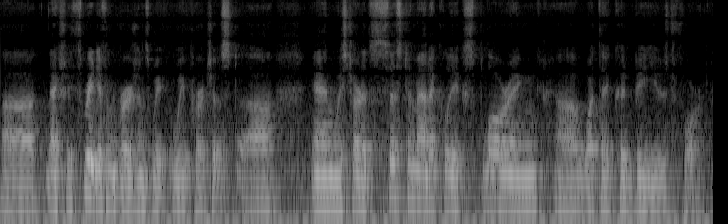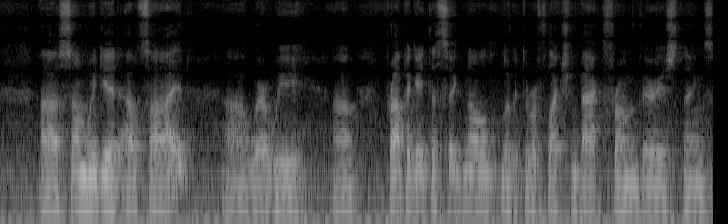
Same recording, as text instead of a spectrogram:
Uh, actually, three different versions we, we purchased. Uh, and we started systematically exploring uh, what they could be used for. Uh, some we did outside, uh, where we um, propagate the signal, look at the reflection back from various things.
